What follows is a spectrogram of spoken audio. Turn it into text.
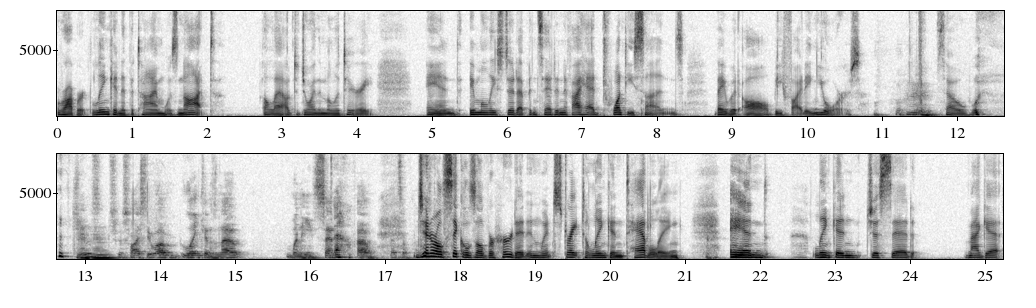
Robert Lincoln at the time was not allowed to join the military. And Emily stood up and said, And if I had 20 sons, they would all be fighting yours. Hmm. So, She was, she was feisty. Well, Lincoln's note when he sent. Oh, oh that's a. General Sickles overheard it and went straight to Lincoln tattling. And Lincoln just said, my guest,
